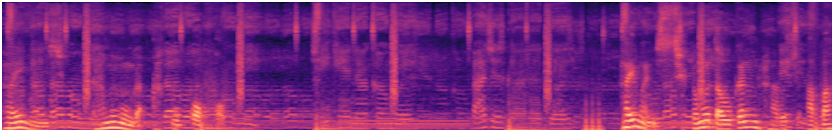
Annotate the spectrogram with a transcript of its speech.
Hai Mas, kamu mau nggak aku kokok? Hai manis, kamu tahu kan harus apa?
